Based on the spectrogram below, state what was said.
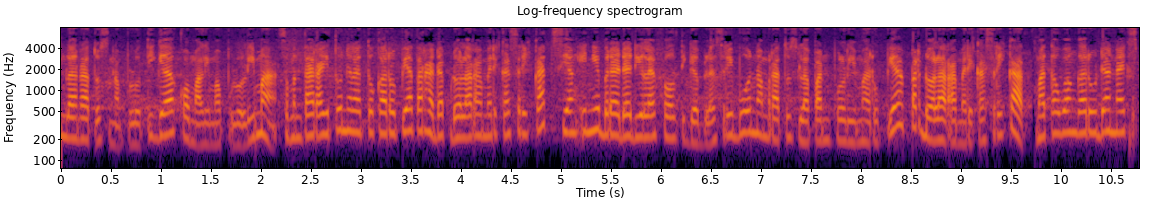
5.963,55. Sementara itu nilai tukar rupiah terhadap dolar Amerika Serikat siang ini berada di level 13.685 rupiah per dolar Amerika Serikat. Mata uang Garuda naik 10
